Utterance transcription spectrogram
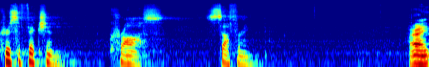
crucifixion, cross, suffering. All right.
